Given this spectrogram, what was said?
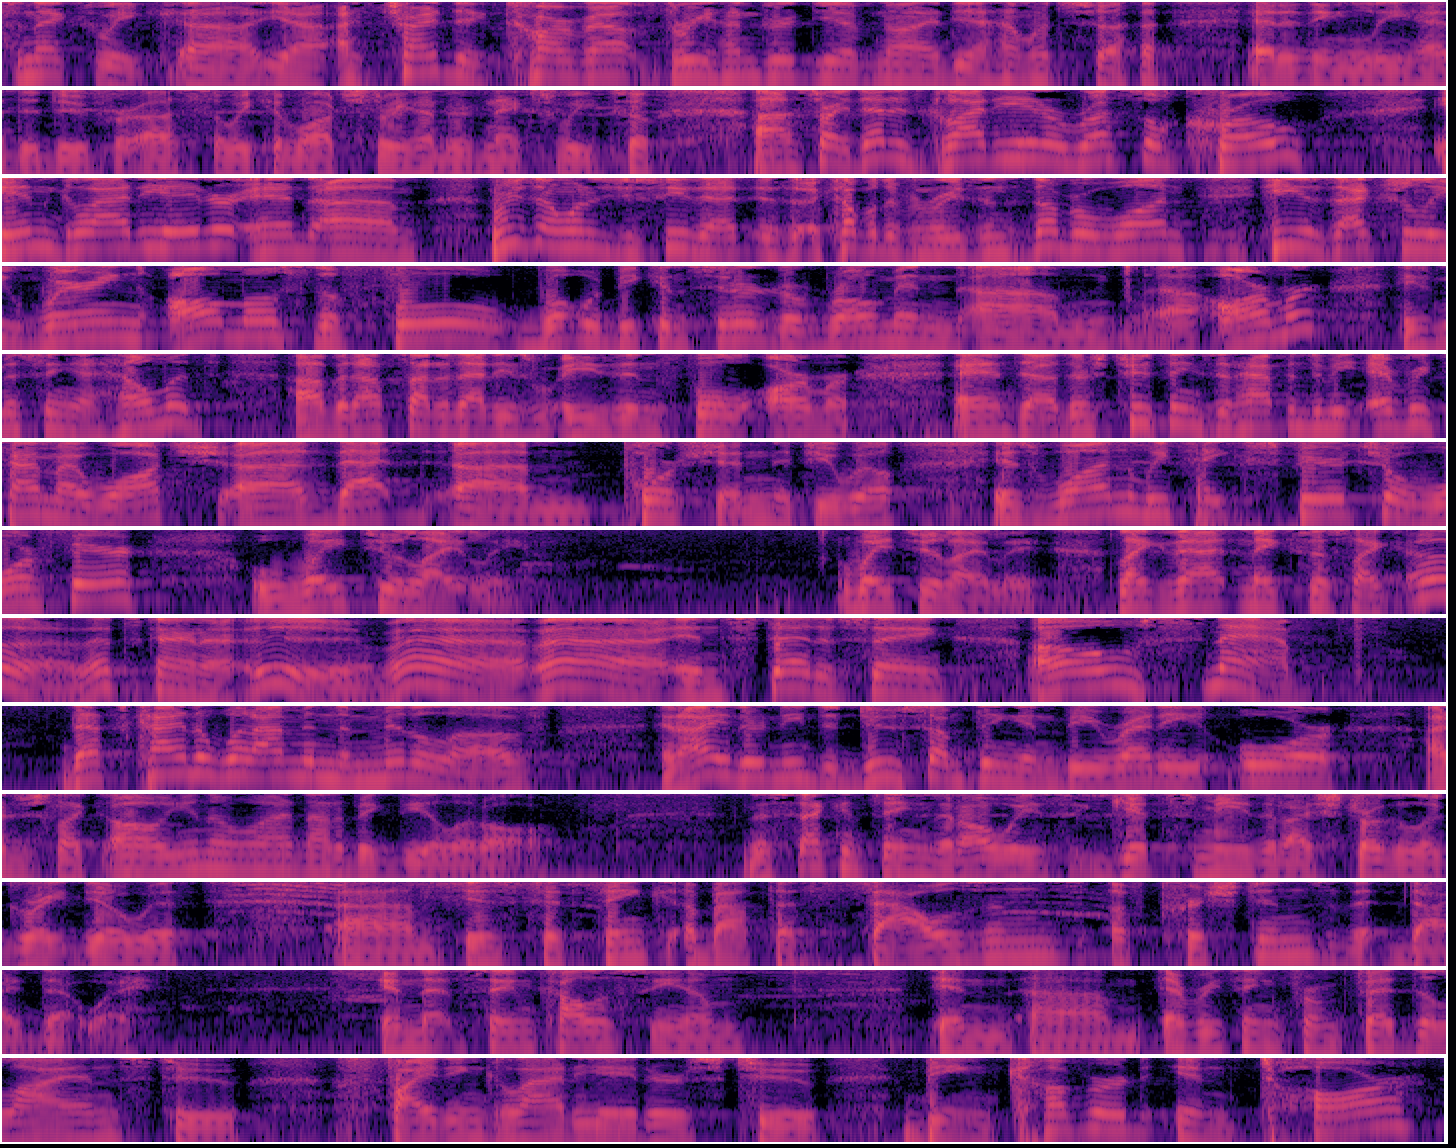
It's next week. Uh, yeah, I tried to carve out 300. You have no idea how much uh, editing Lee had to do for us so we could watch 300 next week. So, uh, sorry, that is Gladiator Russell Crowe in Gladiator. And um, the reason I wanted you to see that is a couple different reasons. Number one, he is actually wearing almost the full, what would be considered a Roman um, uh, armor. He's missing a helmet, uh, but outside of that, he's, he's in full armor. And uh, there's two things that happen to me every time I watch that um, portion, if you will, is one, we take spiritual warfare way too lightly. Way too lightly. Like that makes us like, oh, that's kind of, ah, instead of saying, oh, snap, that's kind of what I'm in the middle of. And I either need to do something and be ready, or I'm just like, oh, you know what? Not a big deal at all. And the second thing that always gets me that I struggle a great deal with um, is to think about the thousands of Christians that died that way. In that same Colosseum, in um, everything from fed to lions to fighting gladiators to being covered in tar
